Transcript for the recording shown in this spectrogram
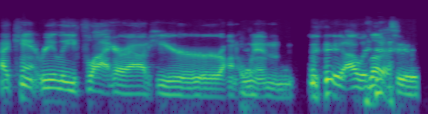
I can't really fly her out here on a whim. I would love to.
